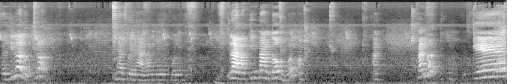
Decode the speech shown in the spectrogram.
เป็นกินเลยลูกกินเลยแค่สวยหน้าทำให้คนลามากินตามต้มเว้ยอะอะกัดเลยเก่ง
